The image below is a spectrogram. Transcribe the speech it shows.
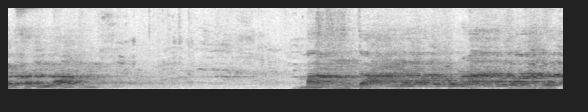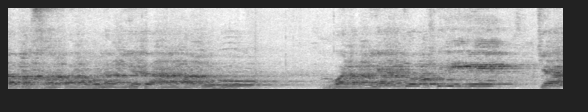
وسلم من تعلم القران وعلق مصحفه لم يتعهده ولم ينظر فيه جاء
